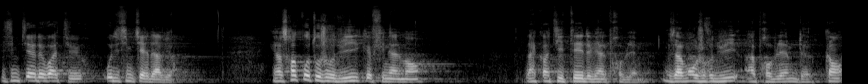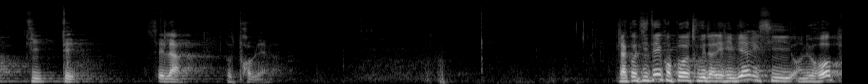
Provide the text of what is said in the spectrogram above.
des cimetières de voitures ou des cimetières d'avions. Et on se rend compte aujourd'hui que finalement, la quantité devient le problème. Nous avons aujourd'hui un problème de quantité. C'est là notre problème. la quantité qu'on peut retrouver dans les rivières ici en Europe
